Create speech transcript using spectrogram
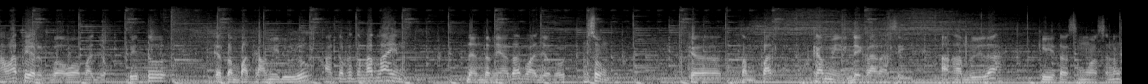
khawatir bahwa Pak Jokowi itu ke tempat kami dulu atau ke tempat lain. Dan ternyata Pak Jokowi langsung ke tempat kami deklarasi. Alhamdulillah kita semua senang,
